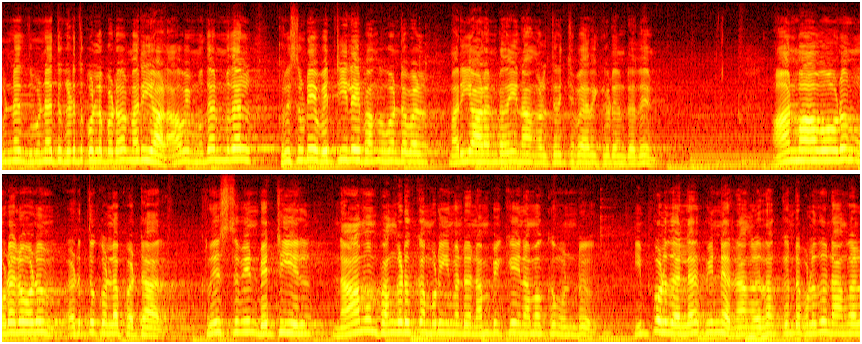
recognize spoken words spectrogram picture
விண்ணத்து விண்ணத்துக்கு எடுத்துக்கொள்ளப்பட்டவர் மரியாள் அவை முதன் முதல் கிறிஸ்துடைய வெற்றியிலே பங்கு கொண்டவள் மரியாள் என்பதை நாங்கள் திருச்சி பெயர்க்கிடுகின்றது. ஆன்மாவோடும் உடலோடும் எடுத்துக்கொள்ளப்பட்டார் கிறிஸ்துவின் வெற்றியில் நாமும் பங்கெடுக்க முடியும் என்ற நம்பிக்கை நமக்கும் உண்டு. இப்பொழுதல்ல பின்னர் நாங்கள் இறக்கின்ற பொழுது நாங்கள்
